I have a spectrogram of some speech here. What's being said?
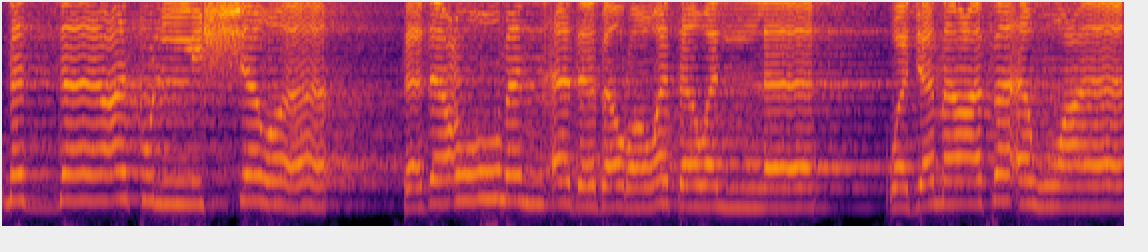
نزاعة للشوى تدعو من أدبر وتولى وجمع فأوعى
